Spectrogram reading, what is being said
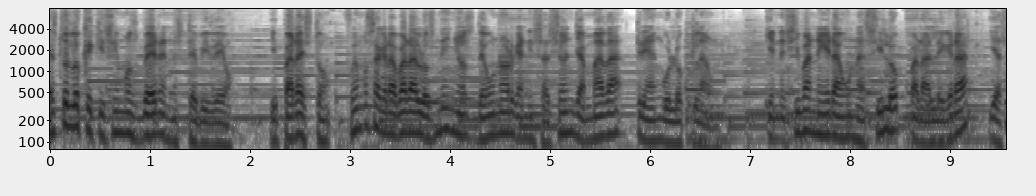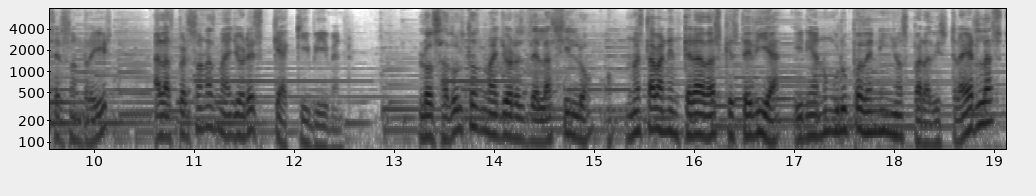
Esto es lo que quisimos ver en este video, y para esto fuimos a grabar a los niños de una organización llamada Triángulo Clown, quienes iban a ir a un asilo para alegrar y hacer sonreír a las personas mayores que aquí viven. Los adultos mayores del asilo no estaban enteradas que este día irían un grupo de niños para distraerlas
